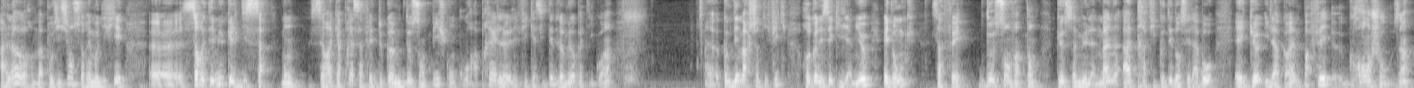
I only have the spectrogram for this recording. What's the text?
alors ma position serait modifiée. Euh, ça aurait été mieux qu'elle dise ça. Bon, c'est vrai qu'après, ça fait de, comme 200 piges qu'on court après l'efficacité de l'homéopathie, quoi. Hein. Euh, comme démarche scientifique, reconnaissez qu'il y a mieux, et donc ça fait 220 ans que Samuel Hahnemann a traficoté dans ses labos et qu'il a quand même pas fait grand chose. Hein.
